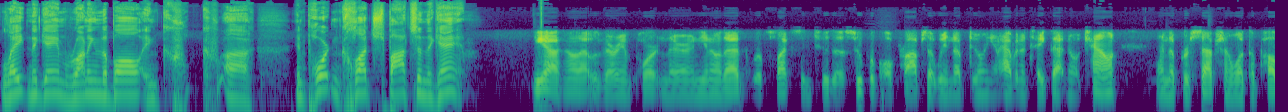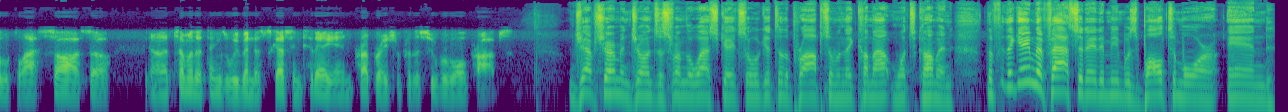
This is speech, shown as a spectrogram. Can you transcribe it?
late in the game, running the ball in uh, important clutch spots in the game? Yeah, no, that was very important there, and you know that reflects into the Super Bowl props that we end up doing and having to take that into account and the perception of what the public last saw. So you know, that's some of the things we've been discussing today in preparation for the Super Bowl props. Jeff Sherman joins us from the Westgate, so we'll get to the props and when they come out and what's coming. The, the game that fascinated me was Baltimore and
